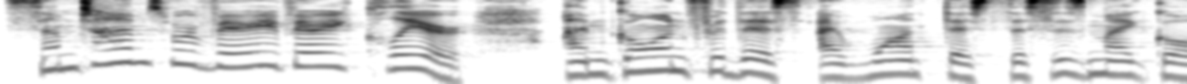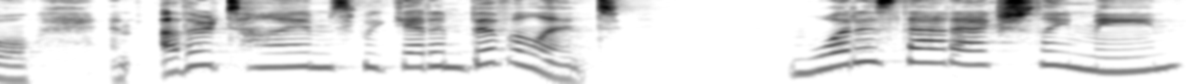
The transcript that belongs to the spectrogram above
Sometimes we're very, very clear. I'm going for this. I want this. This is my goal. And other times we get ambivalent. What does that actually mean?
